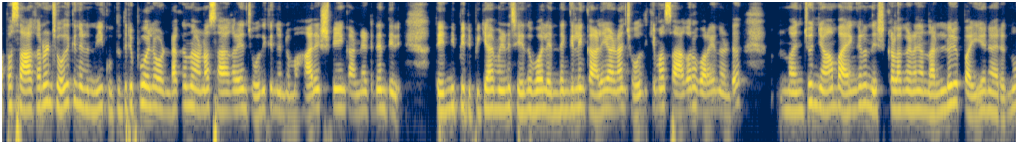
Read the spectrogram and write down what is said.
അപ്പോൾ സാഗറും ചോദിക്കുന്നുണ്ട് നീ കുത്തിത്തിരിപ്പ് വല്ലതും ഉണ്ടാക്കുന്നതാണോ? സാഗറേയും ചോദിക്കുന്നുണ്ട് മഹാലക്ഷ്മിയും കണ്ണേട്ടനെയും തെന്നിപ്പിരിപ്പിക്കാൻ വേണ്ടി ചെയ്ത പോലെ എന്തെങ്കിലും കളിയാണാൻ ചോദിക്കുമ്പോൾ സാഗർ പറയുന്നുണ്ട്. മഞ്ജു ഞാൻ ഭയങ്കര നിഷ്കളങ്കനാണ് ഞാൻ നല്ലൊരു പയ്യനായിരുന്നു.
